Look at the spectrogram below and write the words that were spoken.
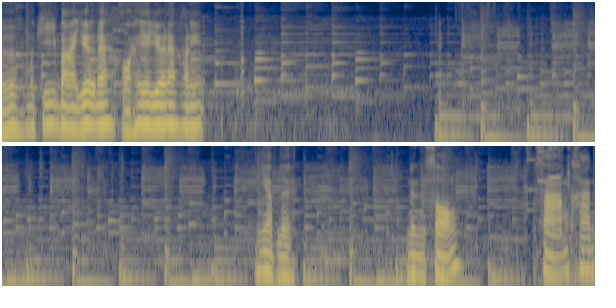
เออ เมื่อกี้มาเยอะนะ ขอให้เยอะๆนะคราวนี้ เงียบเลยหนึ่งสองสามคัน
